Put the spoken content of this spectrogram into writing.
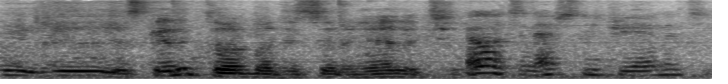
the, the It's scary thought, but it's a reality. oh, it's an absolute reality.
